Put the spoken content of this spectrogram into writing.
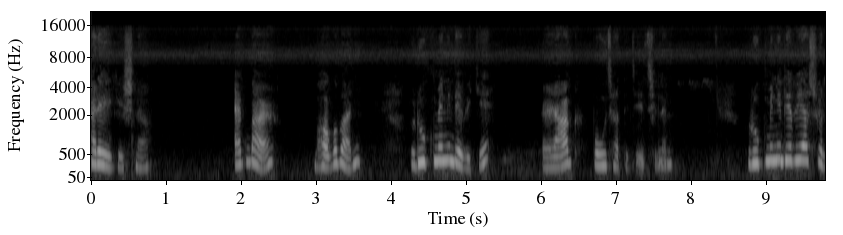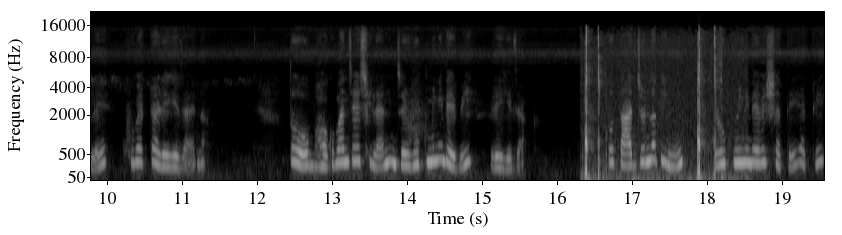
হরে কৃষ্ণা। একবার ভগবান রুক্মিণী দেবীকে রাগ পৌঁছাতে চেয়েছিলেন। রুক্মিণী দেবী আসলে খুব একটা রেগে যায় না। তো ভগবান চেয়েছিলেন যে রুক্মিণী দেবী রেগে যাক। তো তার জন্য তিনি রুক্মিণী দেবীর সাথে একটি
